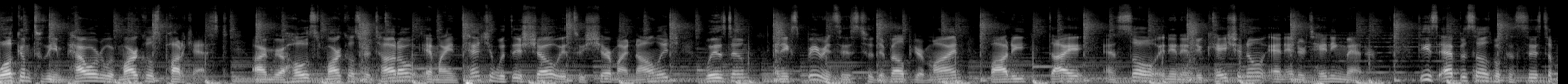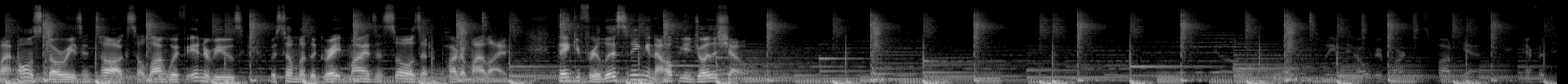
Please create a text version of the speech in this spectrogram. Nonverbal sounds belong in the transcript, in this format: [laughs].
Welcome to the Empowered with Marcos podcast. I'm your host, Marcos Hurtado, and my intention with this show is to share my knowledge, wisdom, and experiences to develop your mind, body, diet, and soul in an educational and entertaining manner. These episodes will consist of my own stories and talks, along with interviews with some of the great minds and souls that are part of my life. Thank you for listening, and I hope you enjoy the show.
